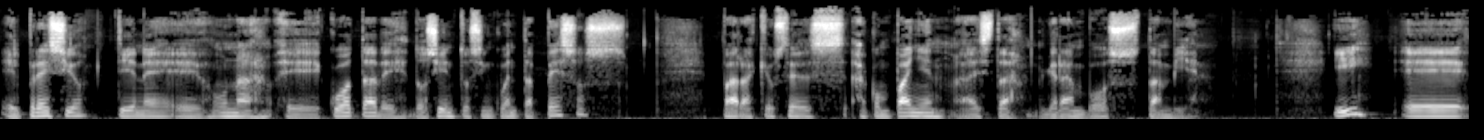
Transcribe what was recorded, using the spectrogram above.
El precio tiene eh, una eh, cuota de 250 pesos para que ustedes acompañen a esta gran voz también. Y eh,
